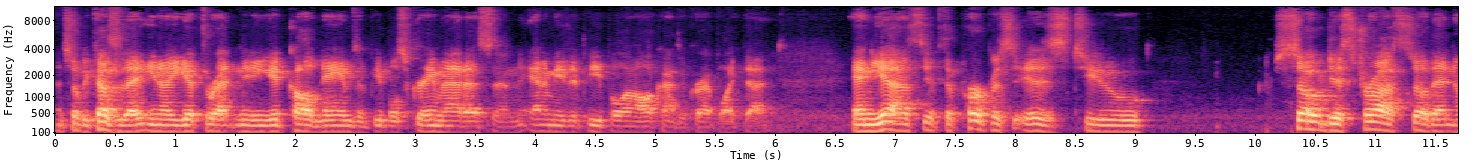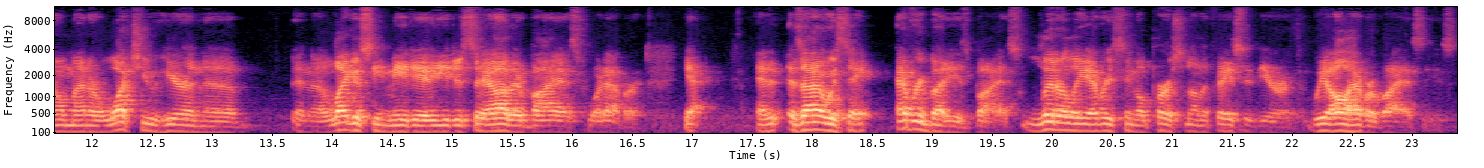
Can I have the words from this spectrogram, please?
And so because of that, you know, you get threatened and you get called names and people scream at us and enemy the people and all kinds of crap like that. And yes, if the purpose is to sow distrust so that no matter what you hear in the in the legacy media, you just say, "Oh, they're biased, whatever." Yeah, and as I always say, everybody is biased. Literally every single person on the face of the earth. We all have our biases.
